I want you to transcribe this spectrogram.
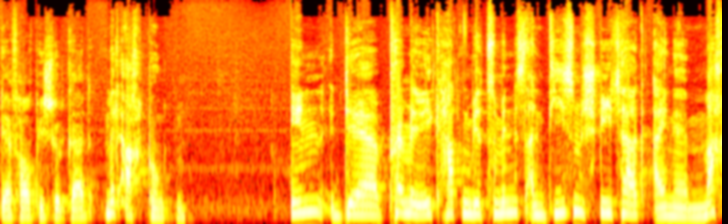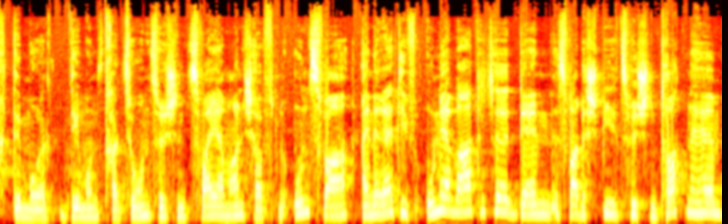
der VfB Stuttgart mit 8 Punkten. In der Premier League hatten wir zumindest an diesem Spieltag eine Machtdemonstration zwischen zweier Mannschaften. Und zwar eine relativ unerwartete, denn es war das Spiel zwischen Tottenham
